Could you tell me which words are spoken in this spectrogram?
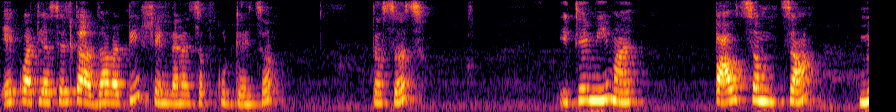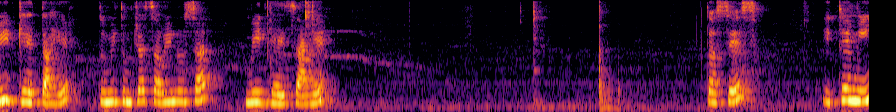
एक वाटी असेल तर अर्धा वाटी शेंगदाण्याचं कूट घ्यायचं. तसंच इथे मी मा पाव चमचा मीठ घेत आहे. तुम्ही तुमच्या चवीनुसार मीठ घ्यायचं आहे. तसेच इथे मी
